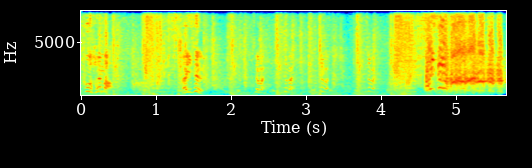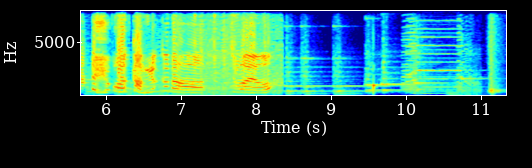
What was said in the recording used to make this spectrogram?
이거 설마. 나이스. 제발 제발 제발 제발. 나이스! 와 강력하다. 좋아요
